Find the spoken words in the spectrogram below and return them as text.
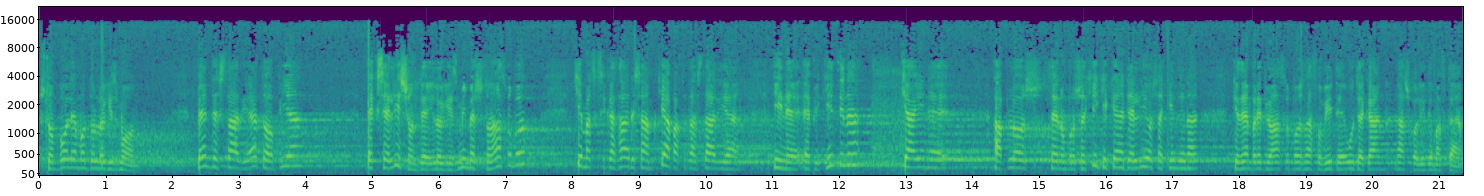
στον πόλεμο των λογισμών. Πέντε στάδια τα οποία εξελίσσονται οι λογισμοί μέσα στον άνθρωπο και μας ξεκαθάρισαν ποια από αυτά τα στάδια είναι επικίνδυνα ποια είναι απλώς θέλουν προσοχή και ποια είναι τελείως ακίνδυνα και δεν πρέπει ο άνθρωπος να φοβείται ούτε καν να ασχολείται με αυτά.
